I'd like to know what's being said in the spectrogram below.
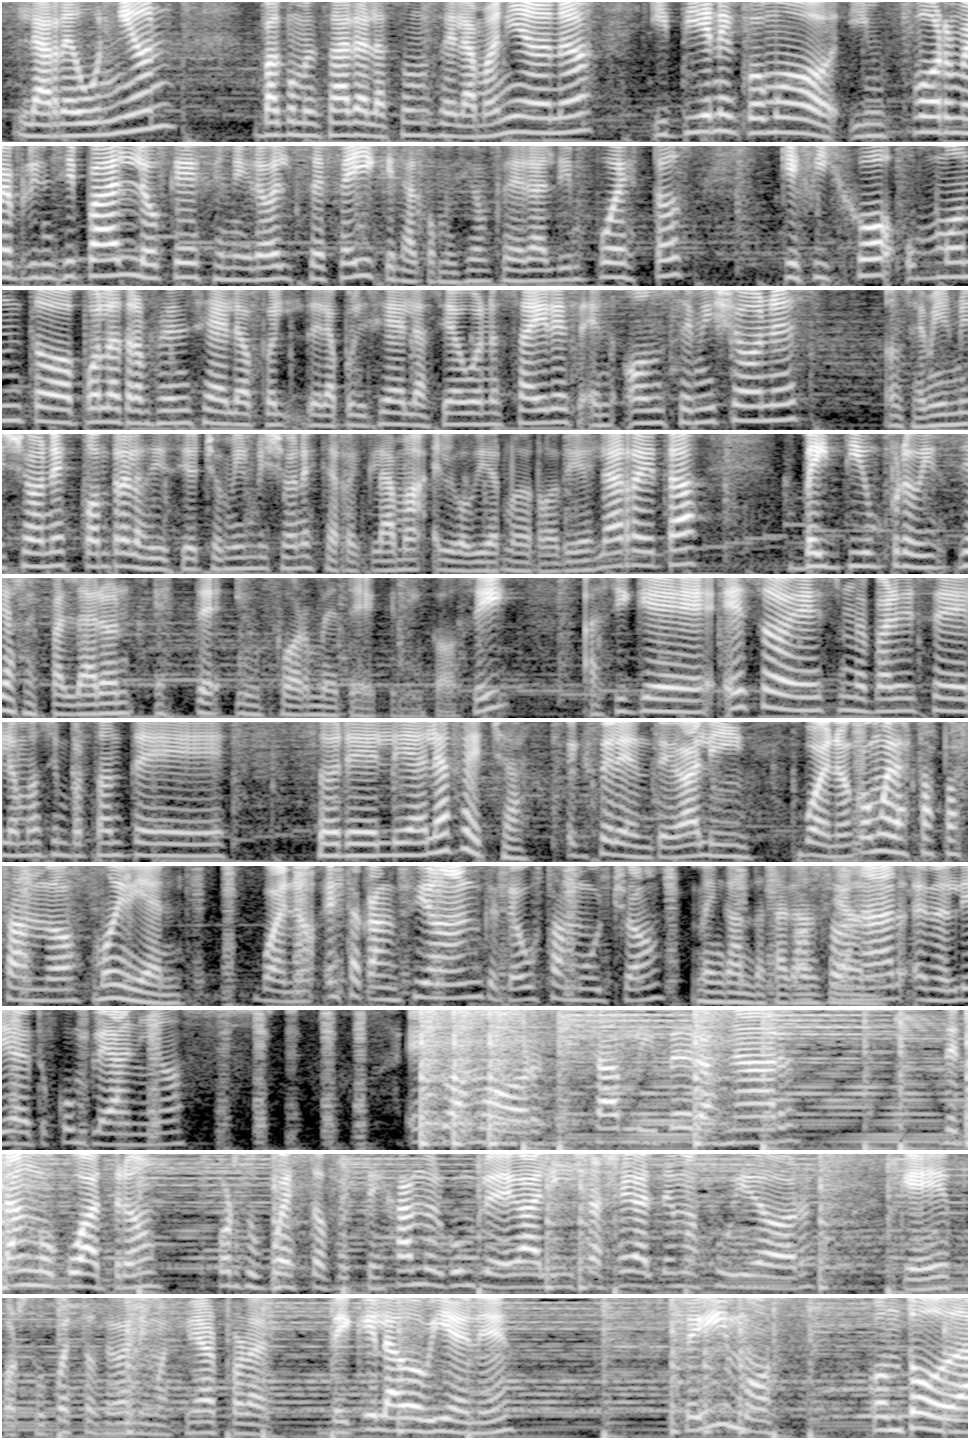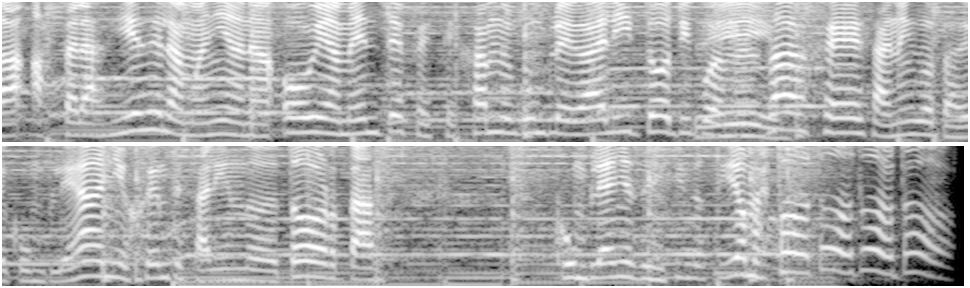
La reunión va a comenzar a las 11 de la mañana y tiene como informe principal lo que generó el CFI, que es la Comisión Federal de Impuestos, que fijó un monto por la transferencia de la, de la Policía de la Ciudad de Buenos Aires en 11 millones, 11 mil millones, contra los 18 mil millones que reclama el gobierno de Rodríguez Larreta. 21 provincias respaldaron este informe técnico, ¿sí? Así que eso es, me parece, lo más importante sobre el día de la fecha. Excelente, Gali. Bueno, ¿cómo la estás pasando? Muy bien, Bueno, esta canción que te gusta mucho me encanta esta va a canción. sonar en el día de tu cumpleaños. Es tu amor, Charlie Pedro Aznar, de Tango 4. Por supuesto, festejando el cumple de Gali, ya llega el tema subidor, que por supuesto se van a imaginar por de qué lado viene. Seguimos con toda hasta las 10 de la mañana, obviamente festejando el cumple de Gali, todo tipo de mensajes, anécdotas de cumpleaños, gente saliendo de tortas, cumpleaños en distintos idiomas, todo, todo, todo, todo.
